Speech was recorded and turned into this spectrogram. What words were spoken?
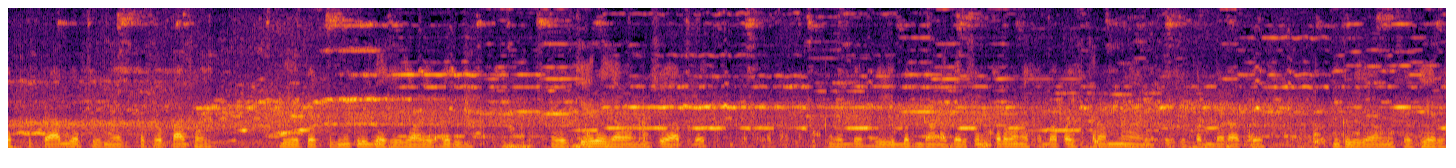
એક ટ્રેક્ટર આગળથી ને એક ટ્રેક્ટર પાછળ. બે ટ્રેક્ટર નીકળી ગયા છે જાળી ભરી હવે ઘેરે જવાનું છે આપણે. બરાબર, એ બગદાણા દર્શન કરવાના છે. બાપા શ્રામના અને પછી પંદર આપણે નીકળી જવાનું છે ઘેરે.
